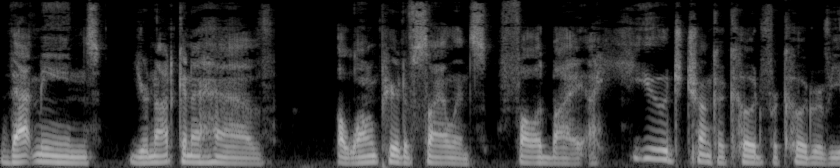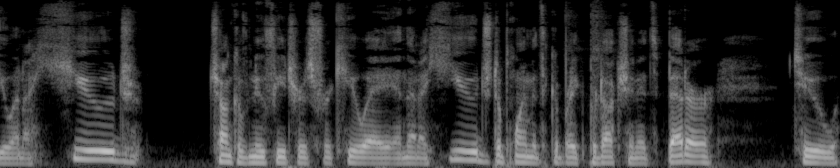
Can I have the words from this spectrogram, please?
that means you're not going to have a long period of silence followed by a huge chunk of code for code review and a huge chunk of new features for QA and then a huge deployment that could break production. It's better to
